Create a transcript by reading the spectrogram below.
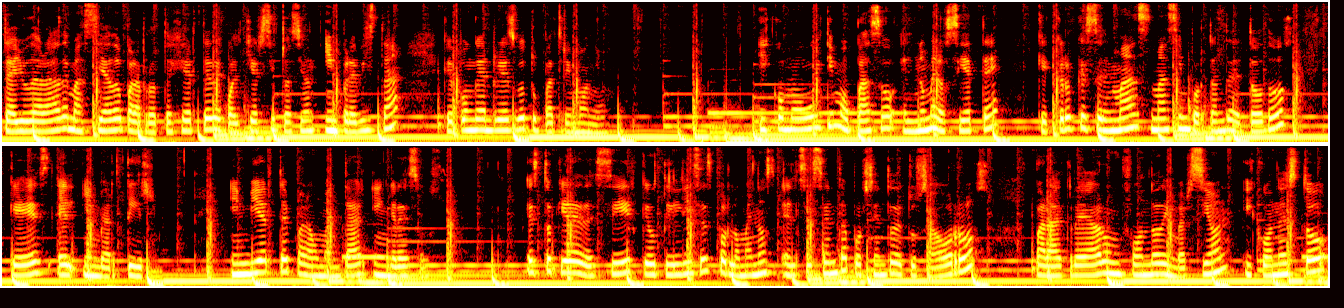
te ayudará demasiado para protegerte de cualquier situación imprevista que ponga en riesgo tu patrimonio. Y como último paso, el número 7, que creo que es el más más importante de todos, que es el invertir. Invierte para aumentar ingresos. Esto quiere decir que utilices por lo menos el 60% de tus ahorros para crear un fondo de inversión y con esto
